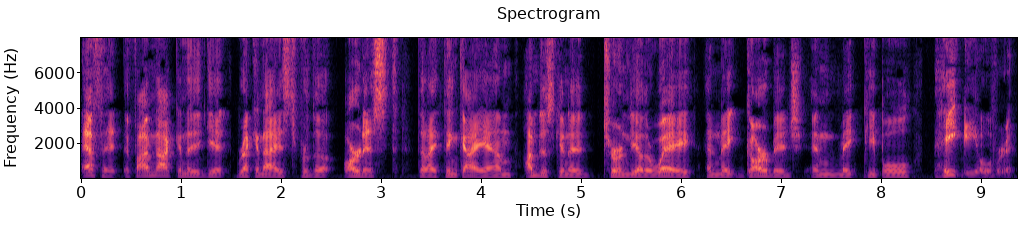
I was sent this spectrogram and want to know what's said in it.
F it, if I'm not going to get recognized for the artist that I think I am, I'm just going to turn the other way and make garbage and make people hate me over it.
